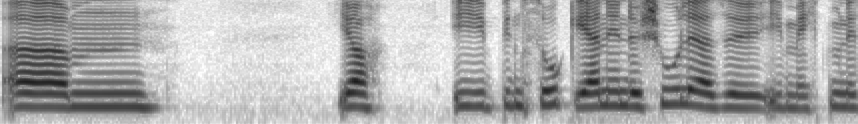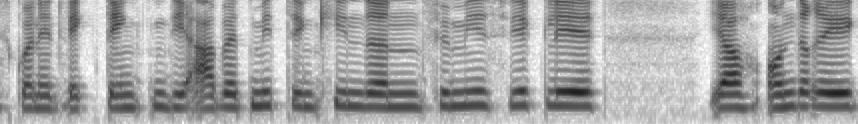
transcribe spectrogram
Ähm, ja, ich bin so gerne in der Schule, also ich möchte mir das gar nicht wegdenken, die Arbeit mit den Kindern. Für mich ist wirklich, ja, andere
